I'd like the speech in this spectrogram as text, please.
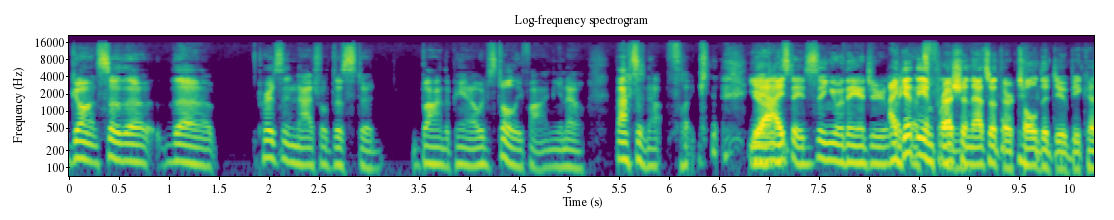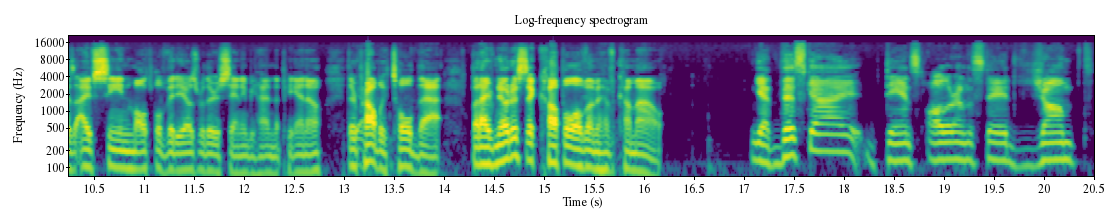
going so the the person in Nashville just stood behind the piano, which is totally fine, you know. That's enough. Like you're Yeah, on I- stage singing with Andrew. I get the impression funny. that's what they're told to do because I've seen multiple videos where they're standing behind the piano. They're Yeah. probably told that, but I've noticed a couple of them have come out. Yeah, this guy danced all around the stage, jumped.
